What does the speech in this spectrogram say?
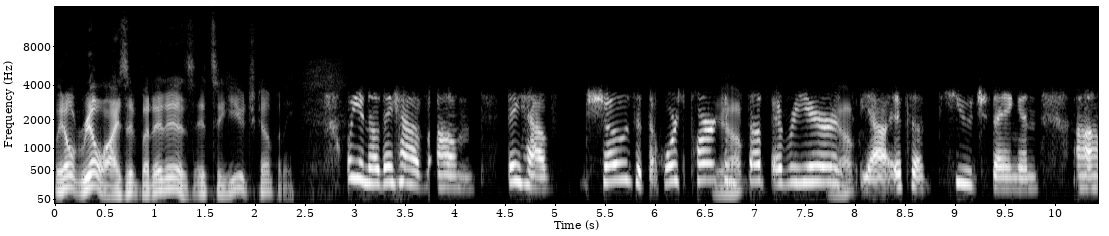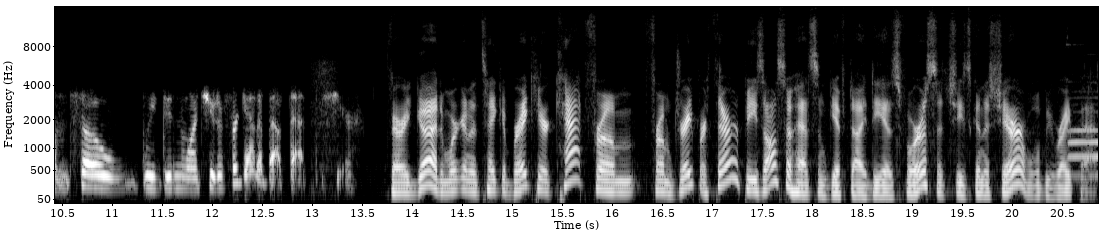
We don't realize it, but it is. It's a huge company. Well, you know they have um, they have shows at the horse park Yep. and stuff every year. Yep. And yeah, it's a huge thing, and um, so we didn't want you to forget about that this year. Very good. And we're going to take a break here. Kat from from Draper Therapies also had some gift ideas for us that she's going to share. We'll be right back.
